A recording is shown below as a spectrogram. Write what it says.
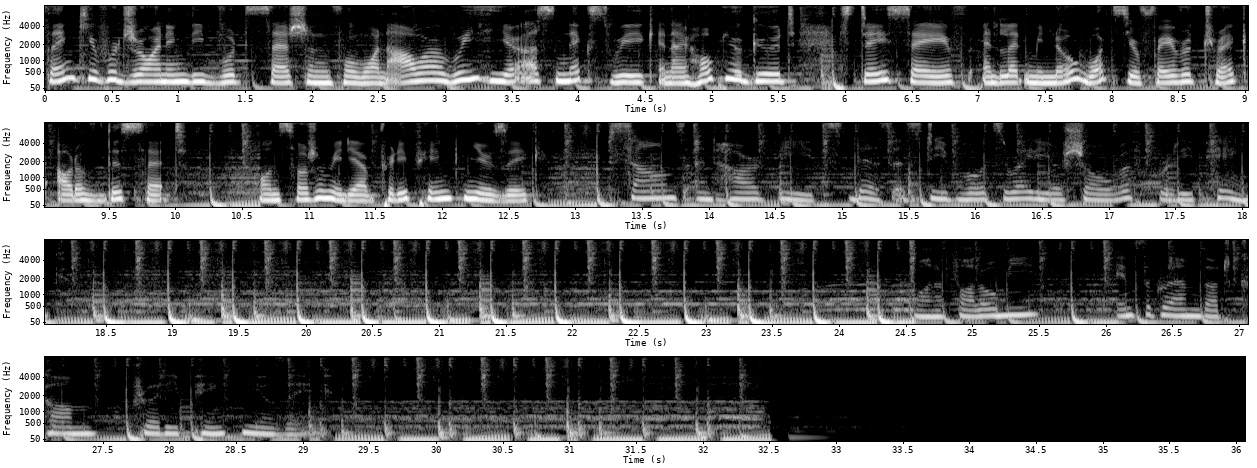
Thank you for joining the Wood session for one hour. We hear us next week, and I hope you're good. Stay safe, and let me know what's your favorite track out of this set on social media. Pretty Pink Music. Sounds and heartbeats. This is Deep Woods Radio Show with Pretty Pink. Wanna follow me? Instagram.com Pretty Pink Music.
